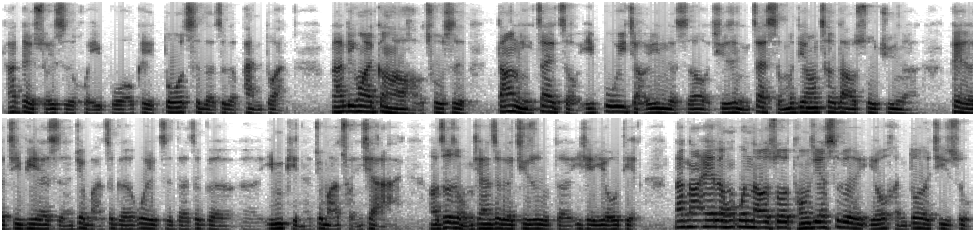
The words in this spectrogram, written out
它可以随时回播，可以多次的这个判断。那另外更好的好处是，当你在走一步一脚印的时候，其实你在什么地方测到数据呢？配合 GPS 呢，就把这个位置的这个呃音频呢，就把它存下来。好，这是我们现在这个技术的一些优点。那刚 Alan 问到说，同间是不是有很多的技术？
